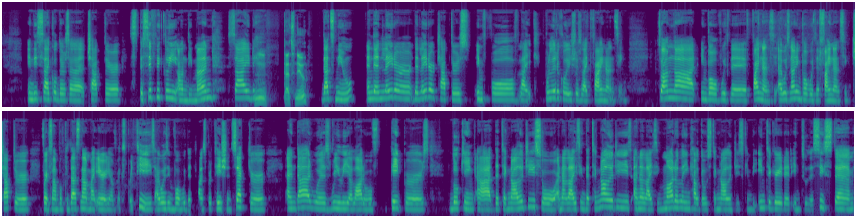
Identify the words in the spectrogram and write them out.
In this cycle, there's a chapter specifically on demand side. Mm, that's new. That's new and then later the later chapters involve like political issues like financing. So i'm not involved with the financing i was not involved with the financing chapter for example because that's not my area of expertise. I was involved with the transportation sector and that was really a lot of papers looking at the technology so analyzing the technologies analyzing modeling how those technologies can be integrated into the system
